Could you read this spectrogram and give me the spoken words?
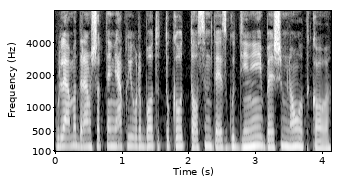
голяма драма, защото те някои работят тук от 8-10 години и беше много такова.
